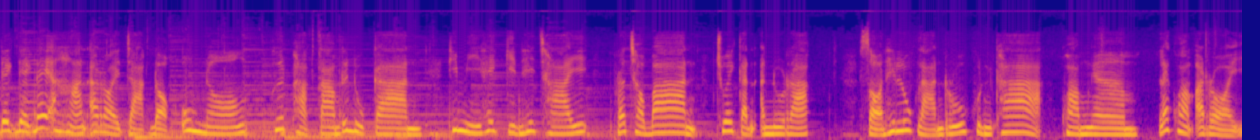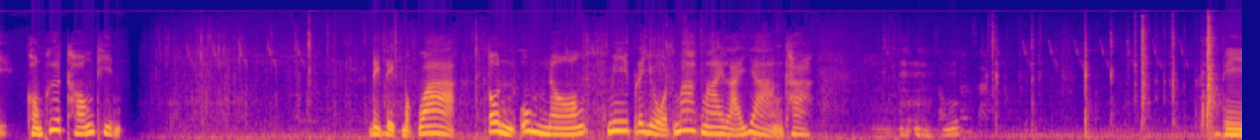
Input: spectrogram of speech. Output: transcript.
เด็กๆ ได้อาหารอร่อยจากดอกอุ้มน้อง พืชผักตามฤดูกาลที่มีให้กินให้ใช้ เพราะชาวบ้านช่วยกันอนุรักษ์ สอนให้ลูกหลานรู้คุณค่า ความงาม และความอร่อยของพืชท้องถิ่น เด็กๆบอกว่า ต้นอุ้มน้องมีประโยชน์มากมายหลายอย่างค่ะ ดี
